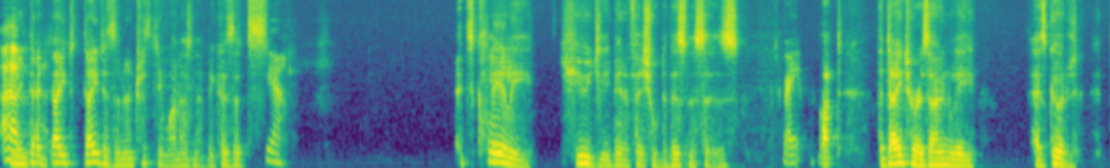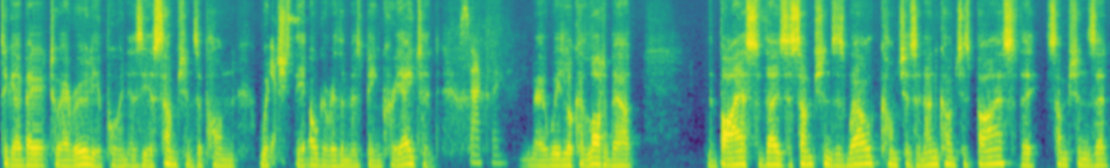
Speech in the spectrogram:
Um, i mean um, data, data is an interesting one isn't it? Because it's yeah. it's clearly hugely beneficial to businesses. Right. But the data is only as good to go back to our earlier point as the assumptions upon which yes. the algorithm has been created. Exactly. You know, we look a lot about the bias of those assumptions as well, conscious and unconscious bias, the assumptions that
